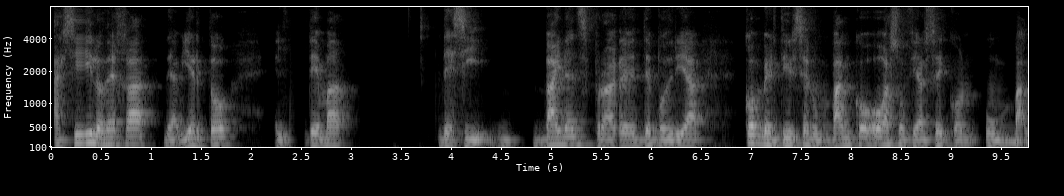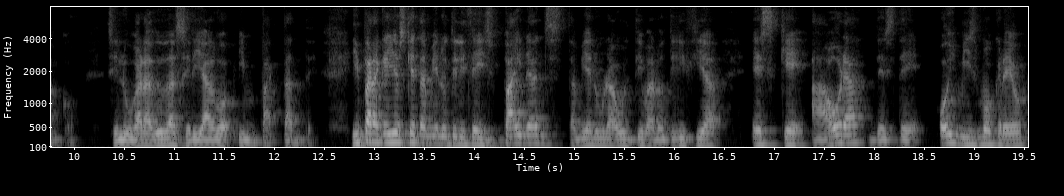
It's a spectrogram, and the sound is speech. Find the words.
Así lo deja de abierto el tema de si Binance probablemente podría convertirse en un banco o asociarse con un banco sin lugar a dudas sería algo impactante. Y para aquellos que también utilicéis Binance, también una última noticia es que ahora, desde hoy mismo creo,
